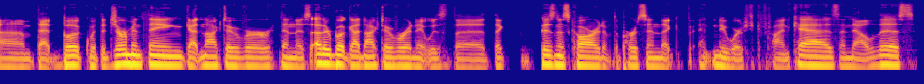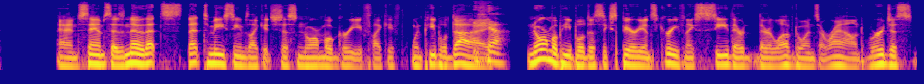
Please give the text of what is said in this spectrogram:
Um, that book with the German thing got knocked over. Then this other book got knocked over, and it was the the business card of the person that knew where to find Cas. And now this. And Sam says, "No, that's that to me seems like it's just normal grief. Like if when people die, Yeah. normal people just experience grief and they see their their loved ones around. We're just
